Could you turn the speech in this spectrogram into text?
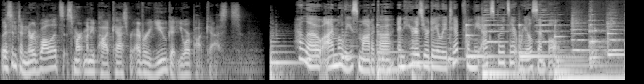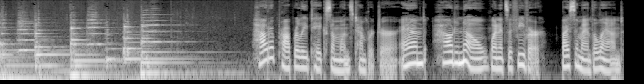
Listen to NerdWallet's Smart Money Podcast wherever you get your podcasts. Hello, I'm Elise Modica, and here's your daily tip from the experts at Real Simple. How to properly take someone's temperature and how to know when it's a fever by Samantha Lande.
